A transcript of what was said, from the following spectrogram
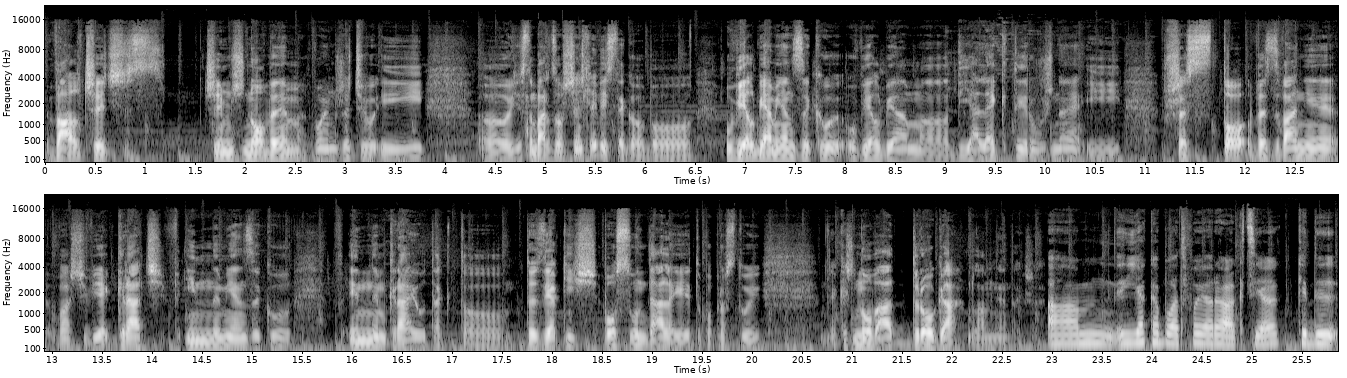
walczyć z czymś nowym w moim życiu i e, jestem bardzo szczęśliwy z tego, bo uwielbiam język, uwielbiam e, dialekty różne i przez to wyzwanie właściwie grać w innym języku, w innym kraju, tak to, to jest jakiś posun dalej, to po prostu jakaś nowa droga dla mnie. Także. A jaka była Twoja reakcja, kiedy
